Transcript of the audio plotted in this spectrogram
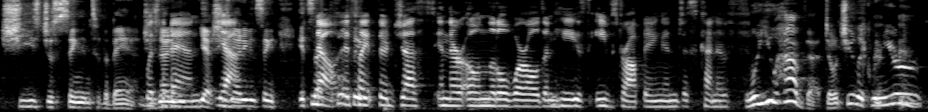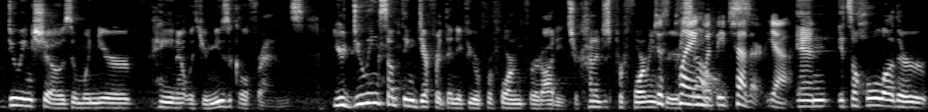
She's just singing to the band. With she's the not band, Even, yeah, she's yeah. not even singing. It's No, cool it's thing- like they're just in their own little world, and he's eavesdropping and just kind of. Well, you have that, don't you? Like when you're doing shows and when you're hanging out with your musical friends, you're doing something different than if you were performing for an audience. You're kind of just performing just for playing with each other. Yeah. And it's a whole other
